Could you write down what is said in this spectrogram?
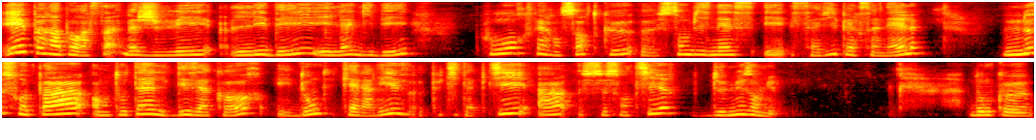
Et par rapport à ça, ben, je vais l'aider et la guider pour faire en sorte que euh, son business et sa vie personnelle ne soient pas en total désaccord et donc qu'elle arrive petit à petit à se sentir de mieux en mieux. Donc euh,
